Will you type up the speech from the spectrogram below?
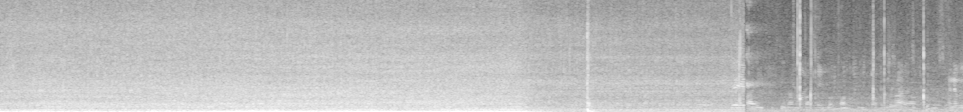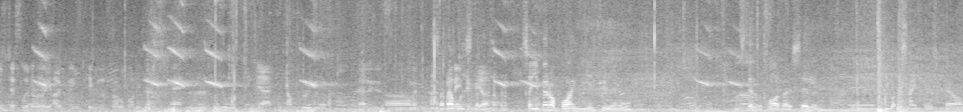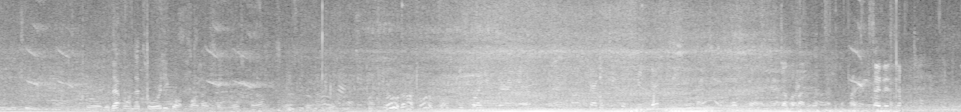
And it was just literally opening, keeping the throttle body down. Yeah. That is. that's So, funny that was to be the, honest. so you're better off buying the entry level instead of the 507 and you got the same horsepower. Yeah, with that one, that's already got 507 horsepower. Sure, then I thought it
